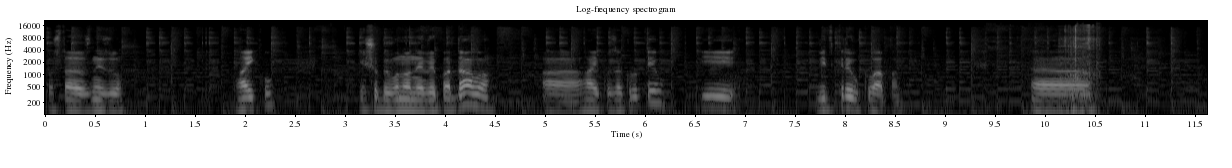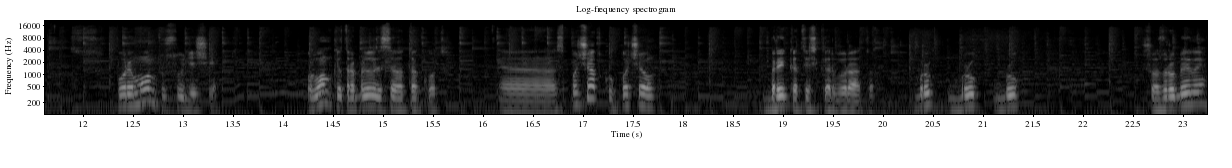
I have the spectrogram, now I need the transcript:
поставив знизу гайку. І щоб воно не випадало, а гайку закрутив і відкрив клапан. Е, по ремонту, судячи, поломки траплялися отак от. Е, спочатку почав брикатись карбюратор. Брук, брук, брук. Що зробили?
